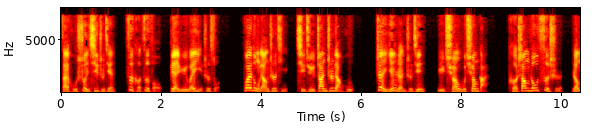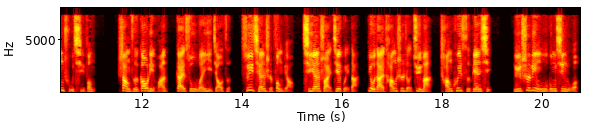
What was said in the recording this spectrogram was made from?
在乎瞬息之间，自可自否，便于为以之所。乖栋梁之体，岂惧沾之量乎？朕隐忍至今，与全无圈改。可商周刺史，仍除其封。上自高丽环，盖苏文艺骄字，虽遣使奉表，其言率皆诡诞。又待唐使者巨慢，常窥伺边隙，屡斥令务攻新罗，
